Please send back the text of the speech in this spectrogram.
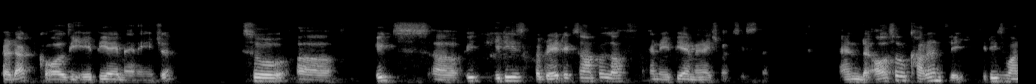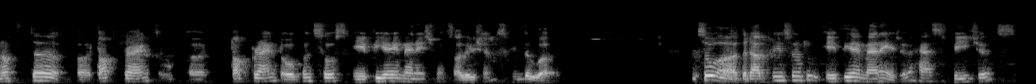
product called the API Manager. So it's it, it is a great example of an API management system and also currently it is one of the uh, top ranked uh, top ranked open source API management solutions in the world. So uh, the WSO2 API manager has features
